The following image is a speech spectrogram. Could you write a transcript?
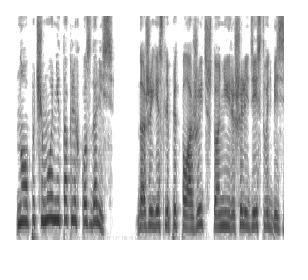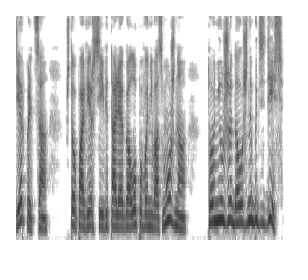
Но почему они так легко сдались? Даже если предположить, что они решили действовать без зеркальца, что по версии Виталия Голопова невозможно, то они уже должны быть здесь.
